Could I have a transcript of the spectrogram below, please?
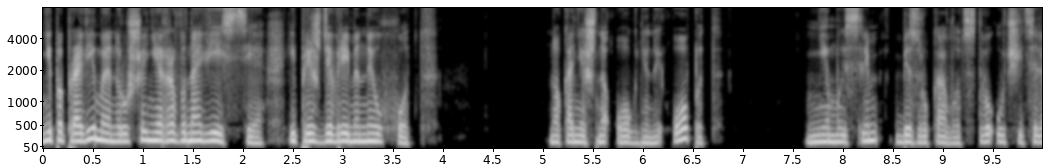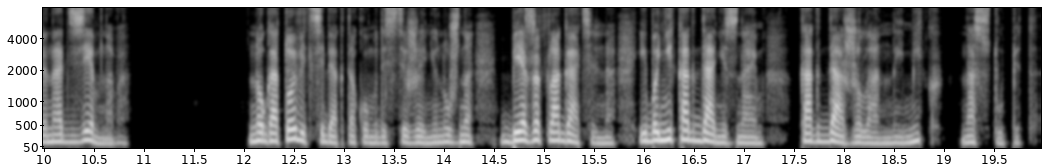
непоправимое нарушение равновесия и преждевременный уход. Но, конечно, огненный опыт немыслим без руководства учителя надземного. Но готовить себя к такому достижению нужно безотлагательно, ибо никогда не знаем, когда желанный миг наступит.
